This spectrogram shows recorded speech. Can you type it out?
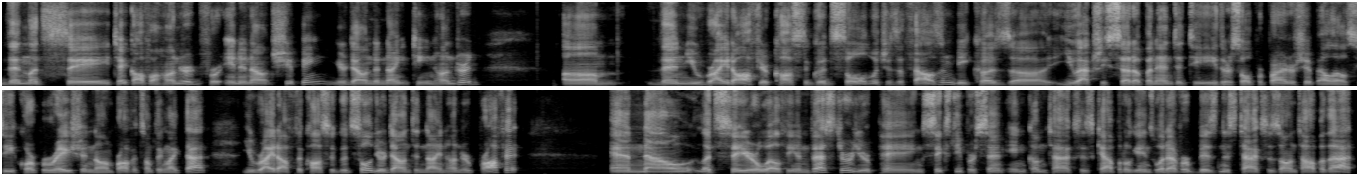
then let's say take off a hundred for in and out shipping, you're down to 1900. Um, then you write off your cost of goods sold, which is a thousand because uh, you actually set up an entity, either sole proprietorship, LLC, corporation, nonprofit, something like that you write off the cost of goods sold, you're down to 900 profit. And now, let's say you're a wealthy investor, you're paying 60% income taxes, capital gains, whatever, business taxes on top of that.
